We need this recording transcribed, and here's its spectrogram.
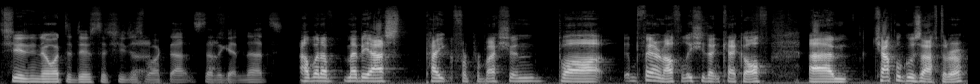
she didn't know what to do, so she just walked out instead of getting nuts. I would have maybe asked Pike for permission, but fair enough. At least she didn't kick off. Um, Chapel goes after her.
